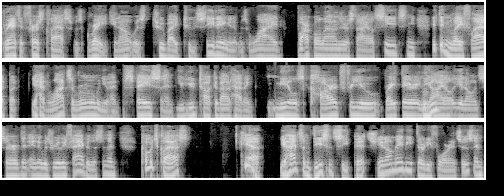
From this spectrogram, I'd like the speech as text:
granted, first class was great. You know, it was two by two seating, and it was wide Barcalounger style seats, and it didn't lay flat, but you had lots of room and you had space. And you you talked about having meals carved for you right there in the Mhm. aisle, you know, and served, and, and it was really fabulous. And then coach class, yeah, you had some decent seat pitch, you know, maybe 34 inches. And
